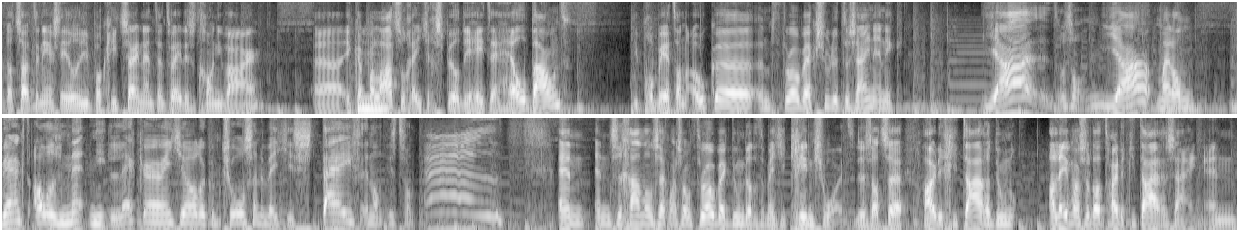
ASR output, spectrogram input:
dat zou ten eerste heel hypocriet zijn. En ten tweede is het gewoon niet waar. Eh, ik heb er Mhm. laatst nog eentje gespeeld. Die heette Hellbound. Die probeert dan ook eh, een throwback shooter te zijn. En ik... Ja, het was al- ja, maar dan werkt alles net niet lekker, weet je wel. De controls zijn een beetje stijf. En dan is het van... eh. En, en ze gaan dan zeg maar zo'n throwback doen dat het een beetje cringe wordt. Dus dat ze harde gitaren doen, alleen maar zodat het harde gitaren zijn. En,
